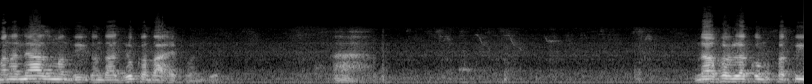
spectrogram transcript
معنيٰ نيازمندي ڪندا جهڪندا هيٺ وڃجو نفر لڪم خطي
